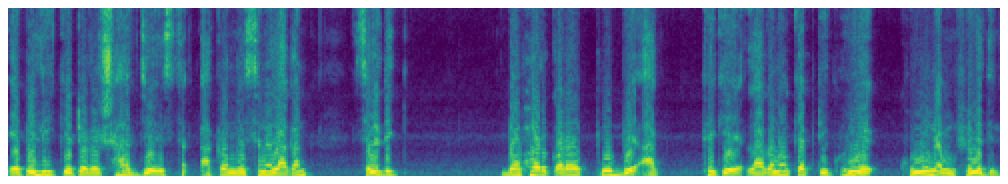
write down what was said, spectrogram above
অ্যাপ্লিকেটরের সাহায্যে আক্রান্ত স্থানে লাগান। সেলেটিক ব্যবহার করার পূর্বে আগ থেকে লাগানো ক্যাপটি ঘুরিয়ে খুলুন এবং ফেলে দিন।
